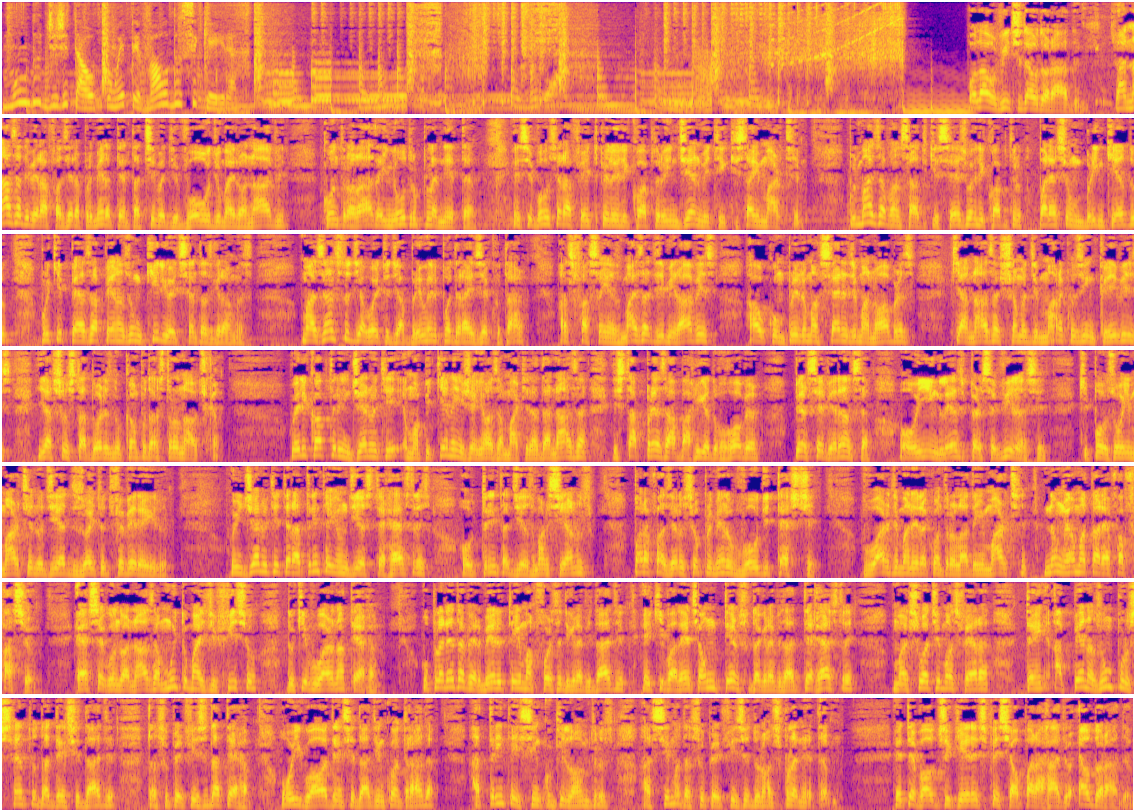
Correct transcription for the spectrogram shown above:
Mundo Digital com Etevaldo Siqueira. Olá, ouvintes da Eldorado. A NASA deverá fazer a primeira tentativa de voo de uma aeronave controlada em outro planeta. Esse voo será feito pelo helicóptero Ingenuity, que está em Marte. Por mais avançado que seja, o helicóptero parece um brinquedo porque pesa apenas 1,8 kg mas antes do dia 8 de abril ele poderá executar as façanhas mais admiráveis ao cumprir uma série de manobras que a NASA chama de marcos incríveis e assustadores no campo da astronáutica. O helicóptero Ingenuity, uma pequena e engenhosa máquina da NASA, está presa à barriga do rover Perseverança, ou em inglês Perseverance, que pousou em Marte no dia 18 de fevereiro. O Ingenuity terá 31 dias terrestres ou 30 dias marcianos para fazer o seu primeiro voo de teste. Voar de maneira controlada em Marte não é uma tarefa fácil. É, segundo a NASA, muito mais difícil do que voar na Terra. O planeta vermelho tem uma força de gravidade equivalente a um terço da gravidade terrestre, mas sua atmosfera tem apenas 1% da densidade da superfície da Terra, ou igual à densidade encontrada a 35 quilômetros acima da superfície do nosso planeta. Etevaldo Siqueira, especial para a Rádio Eldorado.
